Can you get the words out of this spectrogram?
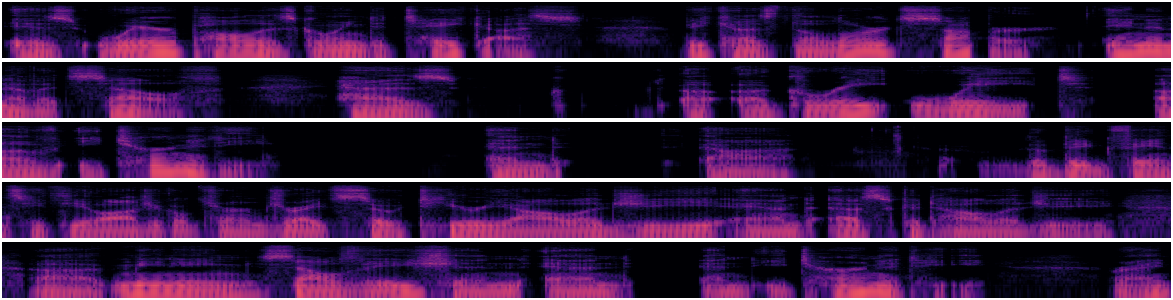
is where Paul is going to take us, because the Lord's Supper, in and of itself, has a, a great weight of eternity. And uh, the big fancy theological terms, right? Soteriology and eschatology, uh, meaning salvation and and eternity, right?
